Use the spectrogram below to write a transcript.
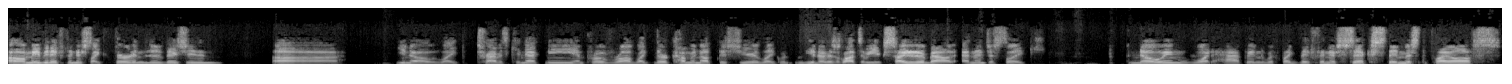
oh, maybe they finished like third in the division. Uh, you know, like Travis Konecny and Provorov, like they're coming up this year. Like, you know, there's a lot to be excited about. And then just like knowing what happened with like they finished sixth, they missed the playoffs.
